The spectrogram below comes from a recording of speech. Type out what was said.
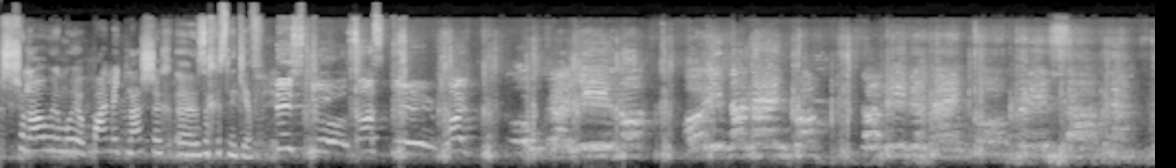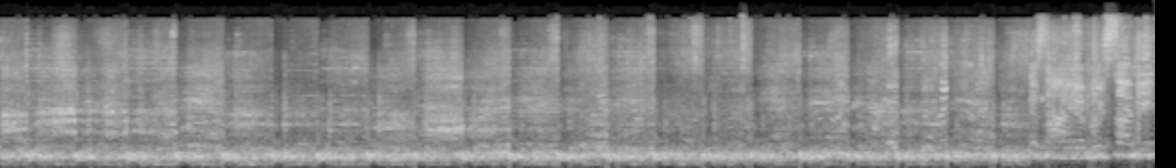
вшановуємо пам'ять наших е, захисників. Пісню заспівай! Україно, о рідна ненько, тобі вірненько присягне. Ми самі,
